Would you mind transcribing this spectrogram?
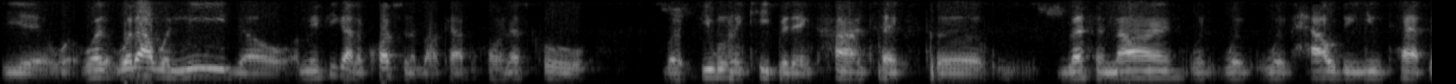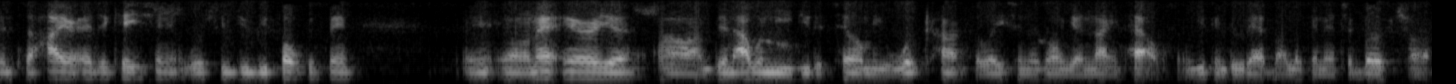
Yeah. What, what what I would need though, I mean, if you got a question about Capricorn, that's cool. But if you want to keep it in context to lesson nine, with with, with how do you tap into higher education, where should you be focusing in, on that area, um, then I would need you to tell me what constellation is on your ninth house, and you can do that by looking at your birth chart.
